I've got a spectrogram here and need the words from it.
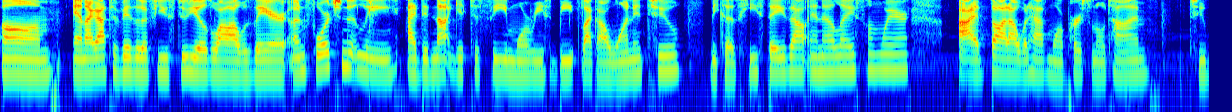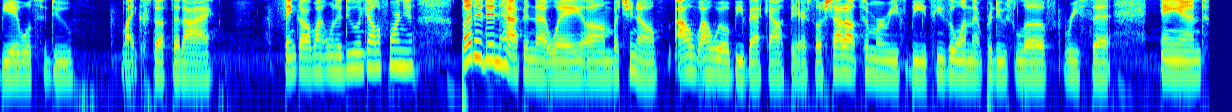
Um, and I got to visit a few studios while I was there. Unfortunately, I did not get to see Maurice Beats like I wanted to because he stays out in LA somewhere. I thought I would have more personal time to be able to do like stuff that I think I might want to do in California, but it didn't happen that way. Um, but you know, I, I, will be back out there. So shout out to Maurice Beats. He's the one that produced Love Reset, and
